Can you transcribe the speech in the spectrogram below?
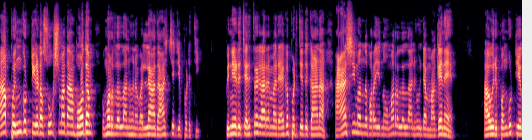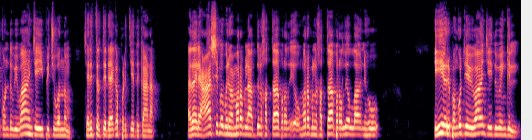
ആ പെൺകുട്ടിയുടെ സൂക്ഷ്മതാ ബോധം ഉമർ അള്ളാഹുവിനെ വല്ലാതെ ആശ്ചര്യപ്പെടുത്തി. പിന്നീട് ചരിത്രകാരന്മാർ രേഖപ്പെടുത്തിയത് കാണാം. ആഷിം എന്ന് പറയുന്ന ഉമർ അള്ളാഹുവിന്റെ മകനെ ആ ഒരു പെൺകുട്ടിയെ കൊണ്ട് വിവാഹം ചെയ്യിപ്പിച്ചുവെന്നും ചരിത്രത്തിൽ രേഖപ്പെടുത്തിയത് കാണാം. അതായത് ആഷിമബിൻ ഉമർ അബ്ദുൽ അബ്ദുൽ ഖത്താബ് ഉമർ അബുൽ ഖത്താബ് റലി അള്ളാഹുനഹു ഈ ഒരു പെൺകുട്ടിയെ വിവാഹം ചെയ്തുവെങ്കിൽ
